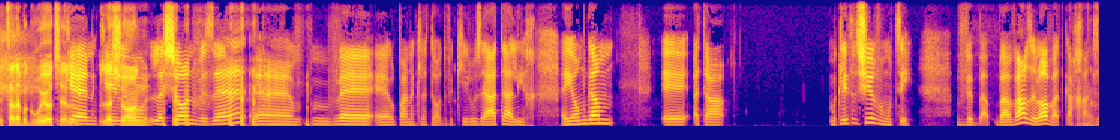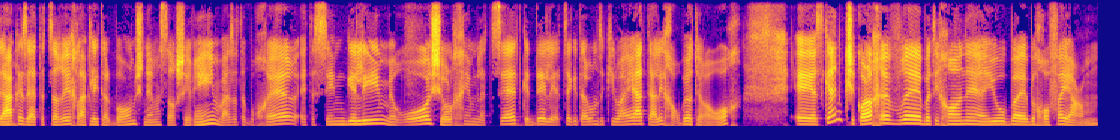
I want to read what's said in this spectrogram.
לצד הבגרויות של כן, לשון. כאילו, לשון וזה, אה, ואולפן הקלטות, וכאילו זה היה תהליך. היום גם אתה מקליט את השיר ומוציא. ובעבר זה לא עבד ככה. נכון. זה היה כזה, אתה צריך להקליט אלבום, 12 שירים, ואז אתה בוחר את הסינגלים מראש שהולכים לצאת כדי לייצג את האלבום. זה כאילו היה תהליך הרבה יותר ארוך. אה, אז כן, כשכל החבר'ה בתיכון אה, היו בחוף הים,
